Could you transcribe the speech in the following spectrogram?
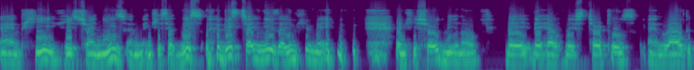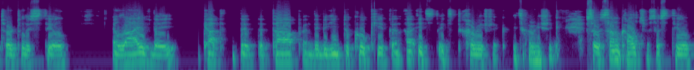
and he he's Chinese, and, and he said this these Chinese are inhumane, and he showed me, you know, they they have these turtles, and while the turtle is still alive, they cut the, the top and they begin to cook it, and uh, it's it's horrific. It's horrific. So some cultures are still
